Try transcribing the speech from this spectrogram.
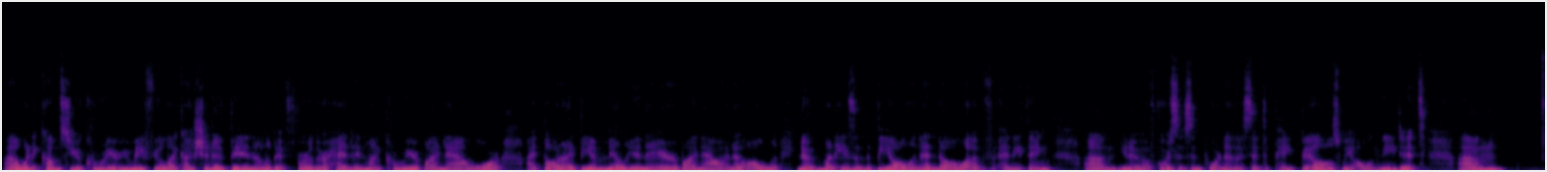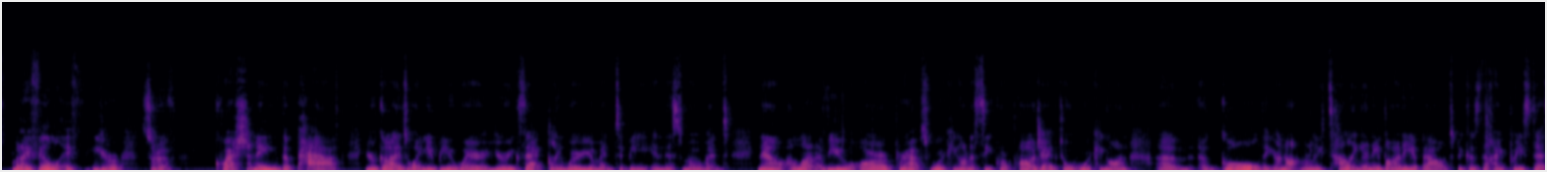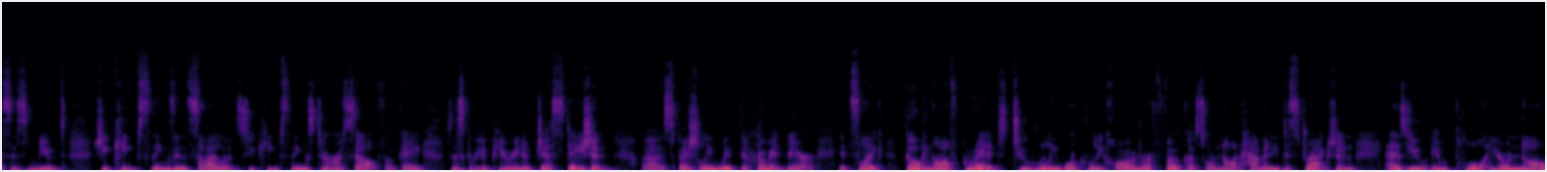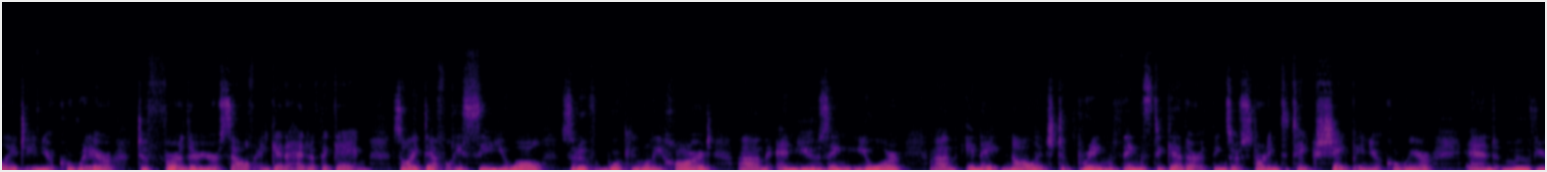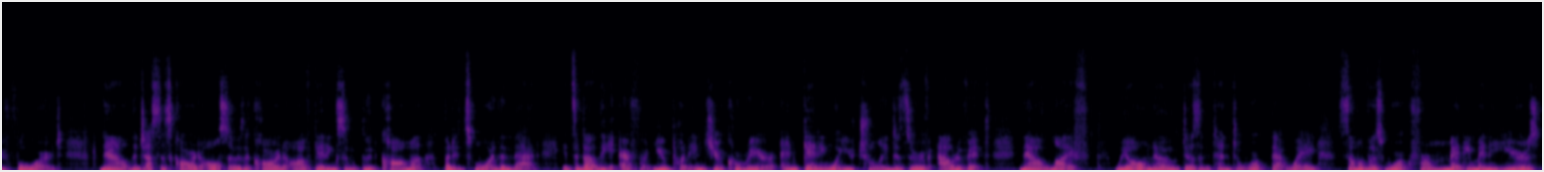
uh, when it comes to your career, you may feel like I should have been a little bit further ahead in my career by now, or I thought I'd be a millionaire by now. Know all, you know, money isn't the be all and end all of anything. Um, you know, of course, it's important, as I said, to pay bills. We all need it. Um, but I feel if you're sort of questioning the path, your guides want you to be aware you're exactly where you're meant to be in this moment. Now, a lot of you are perhaps working on a secret project or working on um, a goal that you're not really telling anybody about because the high priestess is mute. She keeps things in silence. She keeps things to herself, okay? So this could be a period of gestation, uh, especially with the hermit there. It's like going off grid to really work really hard or focus or not have any distraction as you employ your knowledge in your career to further yourself and get ahead of the game. So I definitely see you all sort of working really hard um, and using your um, innate knowledge to bring things together. Things are starting to take shape in your career and move you forward. Now, the Justice card also is a card of getting some good karma, but it's more than that. It's about the effort you put into your career and getting what you truly deserve out of it. Now, life, we all know, doesn't tend to work that way. Some of us work for many, many years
